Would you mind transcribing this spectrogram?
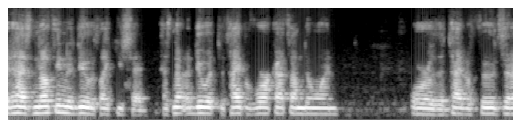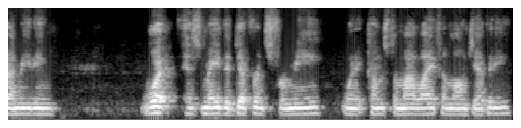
it has nothing to do with like you said it has nothing to do with the type of workouts i'm doing or the type of foods that i'm eating what has made the difference for me when it comes to my life and longevity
